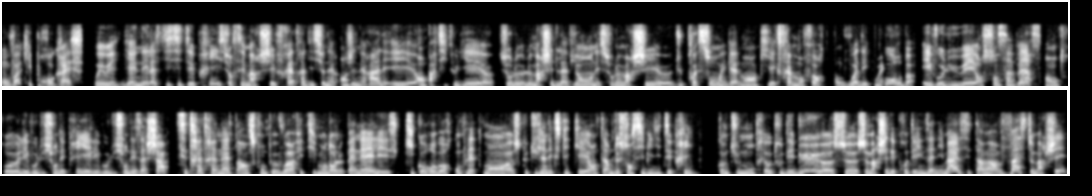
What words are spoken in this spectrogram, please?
on voit qu'il progresse. Oui, oui, il y a une élasticité prix sur ces marchés frais traditionnels en général et en particulier euh, sur le, marché de la viande et sur le marché euh, du poisson également qui est extrêmement forte. On voit des courbes évoluer en sens inverse entre l'évolution des prix et l'évolution des achats. C'est très très net hein, ce qu'on peut voir effectivement dans le panel et ce qui corrobore complètement euh, ce que tu viens d'expliquer en termes de sensibilité prix comme tu le montrais au tout début, ce, marché des protéines animales, c'est un, vaste marché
